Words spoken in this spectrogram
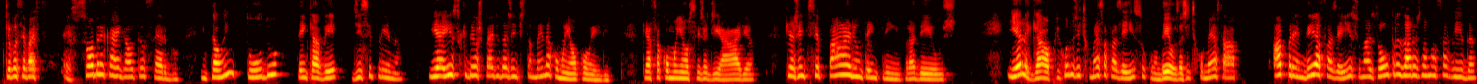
Porque você vai é, sobrecarregar o teu cérebro. Então, em tudo tem que haver disciplina. E é isso que Deus pede da gente também na comunhão com Ele. Que essa comunhão seja diária, que a gente separe um tempinho para Deus. E é legal, porque quando a gente começa a fazer isso com Deus, a gente começa a aprender a fazer isso nas outras áreas da nossa vida.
